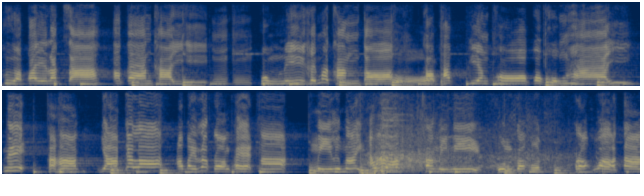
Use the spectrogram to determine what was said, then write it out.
เพื่อไปรักษาอาการไข้อืมอืมพรุ่งนี้เคยมาทำต่อ โอ้โห ถ้าพักเพียงพอก็คงหาย นี่ถ้าหากอยากจะลา เอาใบรับรองแพทย์มา มีหรือไม่เอาเหรอ ถ้าไม่มี คุณก็อด เพราะว่าตาม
